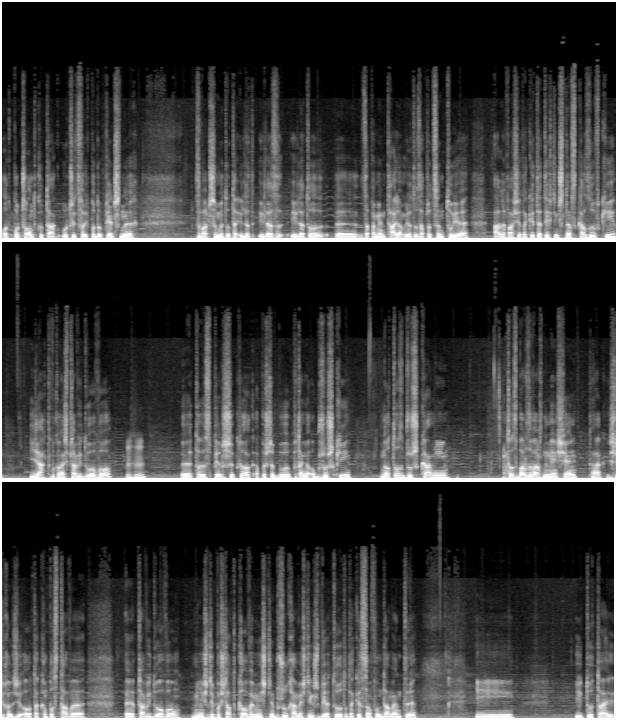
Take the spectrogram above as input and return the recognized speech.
od początku, tak, uczyć swoich podopiecznych. Zobaczymy tutaj, ile, ile, ile to y, zapamiętają, ile to zaprocentuje, ale właśnie takie te techniczne wskazówki, jak to wykonać prawidłowo, mhm. y, to jest pierwszy krok, a jeszcze były pytania o brzuszki. No to z brzuszkami to jest bardzo ważny mięsień, tak? Jeśli chodzi o taką postawę prawidłową. Mięśnie mhm. pośladkowe, mięśnie brzucha, mięśnie grzbietu, to takie są fundamenty. I, i tutaj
